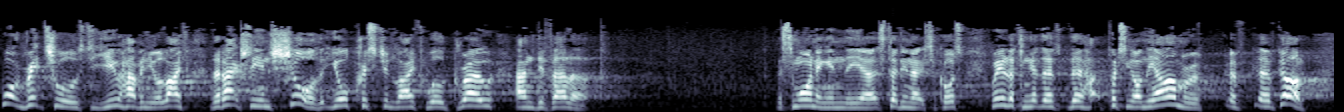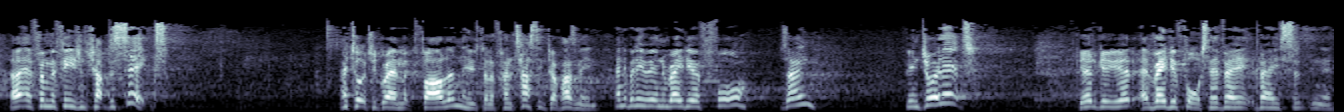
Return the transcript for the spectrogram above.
What rituals do you have in your life that actually ensure that your Christian life will grow and develop? This morning in the uh, study notes, of course, we're looking at the, the putting on the armor of, of, of God uh, from Ephesians chapter 6. I talked to Graham McFarlane, who's done a fantastic job, hasn't he? Anybody in Radio 4 zone? Have you enjoyed it? Good, good, good. Uh, Radio 4, so they're very, very you know,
